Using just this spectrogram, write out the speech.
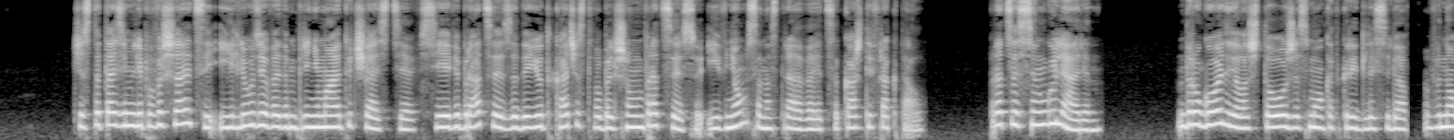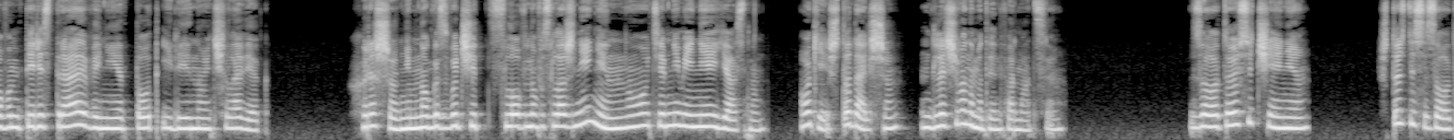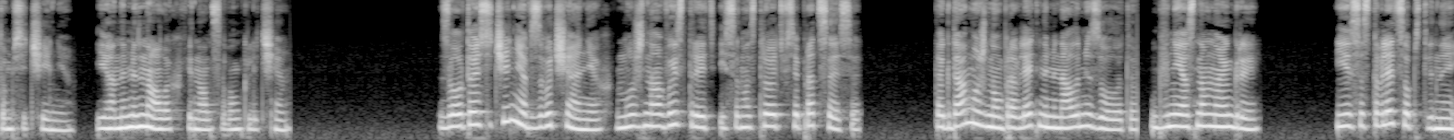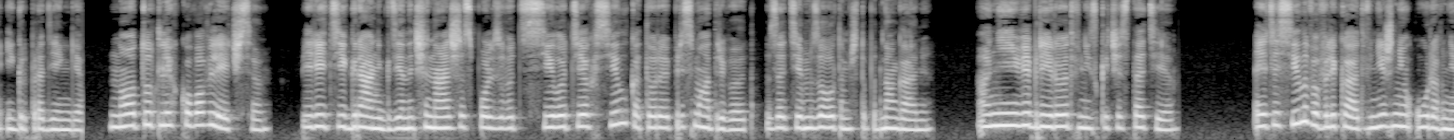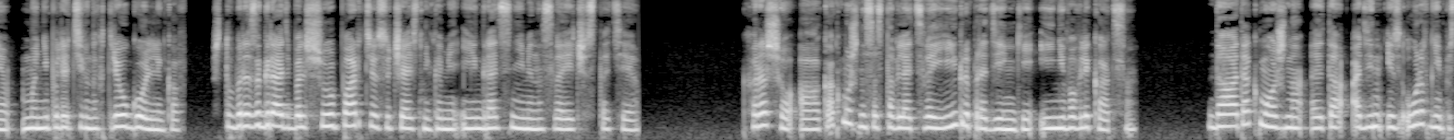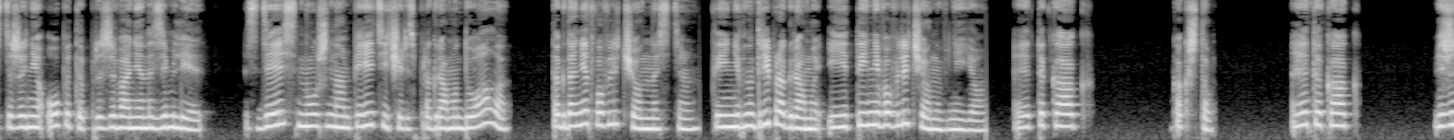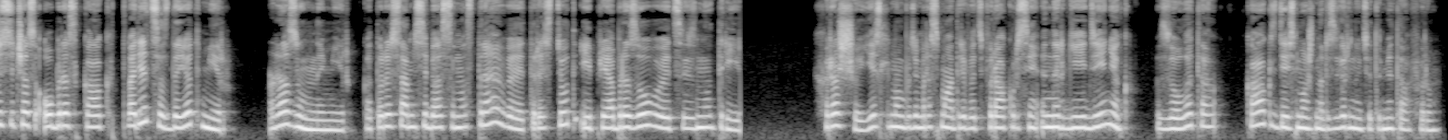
Частота Земли повышается, и люди в этом принимают участие. Все вибрации задают качество большому процессу, и в нем сонастраивается каждый фрактал. Процесс сингулярен. Другое дело, что уже смог открыть для себя в новом перестраивании тот или иной человек. Хорошо, немного звучит словно в усложнении, но тем не менее ясно. Окей, что дальше? Для чего нам эта информация? Золотое сечение. Что здесь о золотом сечении и о номиналах в финансовом ключе? Золотое сечение в звучаниях нужно выстроить и сонастроить все процессы. Тогда можно управлять номиналами золота вне основной игры и составлять собственные игры про деньги. Но тут легко вовлечься, перейти грань, где начинаешь использовать силу тех сил, которые присматривают за тем золотом, что под ногами. Они вибрируют в низкой частоте. Эти силы вовлекают в нижние уровни манипулятивных треугольников, чтобы разыграть большую партию с участниками и играть с ними на своей частоте. Хорошо, а как можно составлять свои игры про деньги и не вовлекаться? Да, так можно. Это один из уровней постижения опыта проживания на Земле. Здесь нужно перейти через программу дуала, тогда нет вовлеченности. Ты не внутри программы, и ты не вовлечен в нее. Это как... Как что? Это как... Вижу сейчас образ, как Творец создает мир, разумный мир, который сам себя сонастраивает, растет и преобразовывается изнутри. Хорошо, если мы будем рассматривать в ракурсе энергии денег, золота, как здесь можно развернуть эту метафору?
